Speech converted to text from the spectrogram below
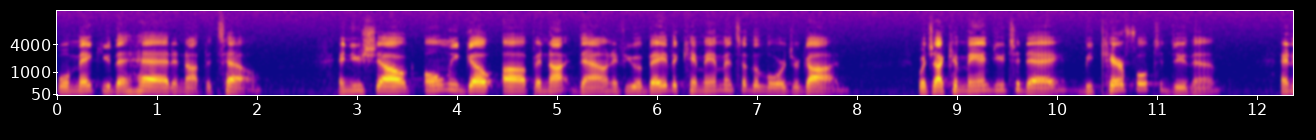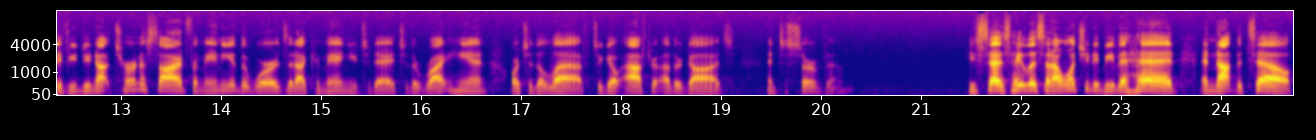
will make you the head and not the tail. And you shall only go up and not down if you obey the commandments of the Lord your God which I command you today, be careful to do them. And if you do not turn aside from any of the words that I command you today, to the right hand or to the left, to go after other gods and to serve them. He says, Hey, listen, I want you to be the head and not the tail.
